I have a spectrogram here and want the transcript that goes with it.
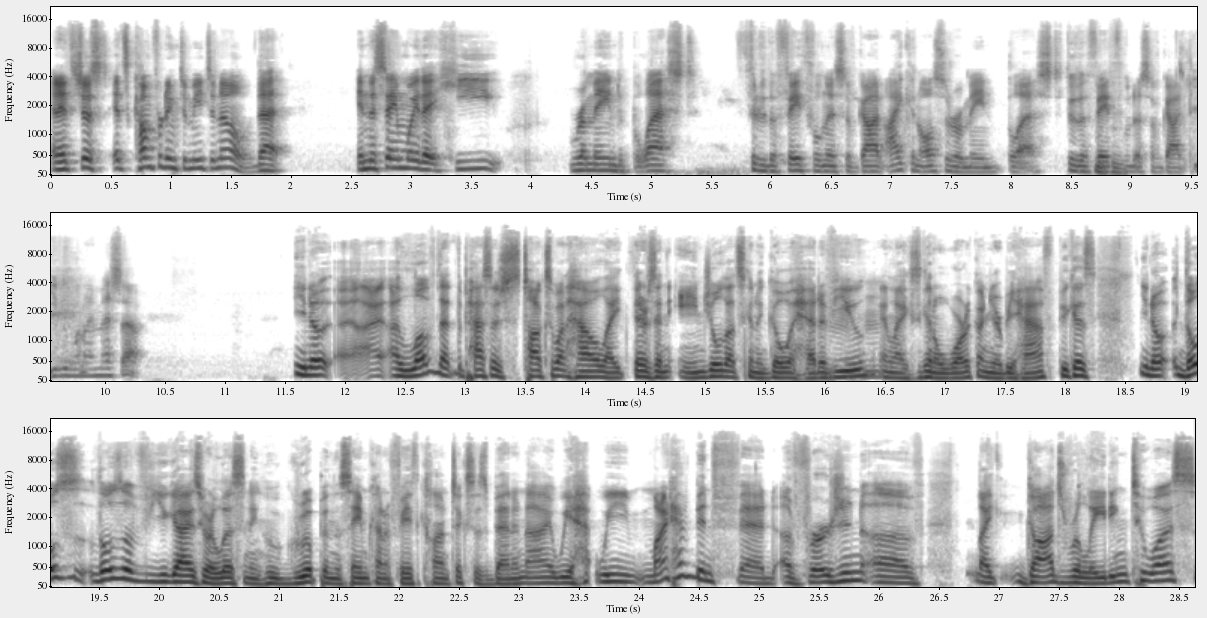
And it's just, it's comforting to me to know that in the same way that he remained blessed through the faithfulness of God, I can also remain blessed through the faithfulness of God, even when I mess up. You know, I, I love that the passage talks about how like there's an angel that's going to go ahead of you Mhm. and like is going to work on your behalf because you know those those of you guys who are listening who grew up in the same kind of faith context as Ben and I, we ha- we might have been fed a version of like God's relating to us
